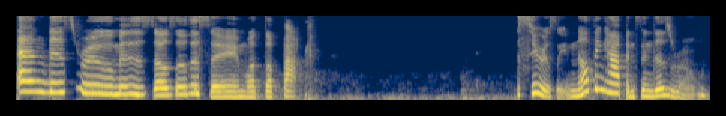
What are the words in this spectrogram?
And this room is also the same. What the fuck? seriously, nothing happens in this room.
